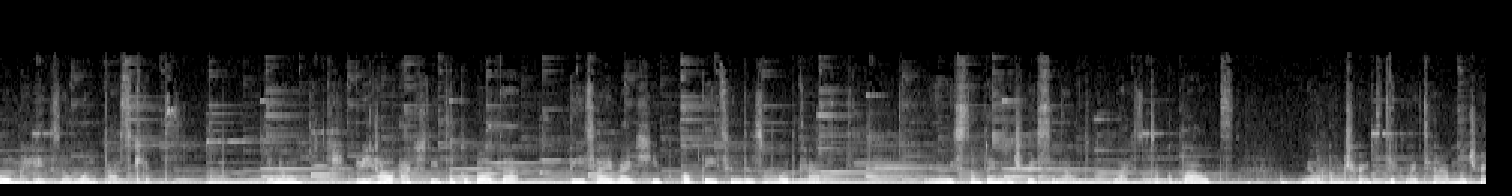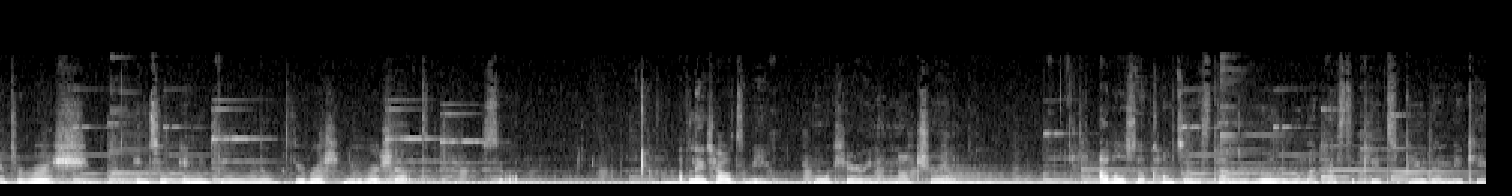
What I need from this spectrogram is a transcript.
all my eggs in one basket. You know, maybe I'll actually talk about that later if I keep updating this podcast. You know, it's something interesting I would like to talk about. You know, I'm trying to take my time. I'm not trying to rush into anything. You know, you rush and you rush out. So I've learned how to be more caring and nurturing. I've also come to understand the role the woman has to play to build and make a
